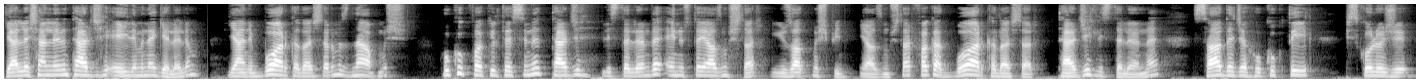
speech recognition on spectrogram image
Yerleşenlerin tercih eğilimine gelelim. Yani bu arkadaşlarımız ne yapmış? Hukuk fakültesini tercih listelerinde en üste yazmışlar. 160 bin yazmışlar. Fakat bu arkadaşlar tercih listelerine sadece hukuk değil, psikoloji,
